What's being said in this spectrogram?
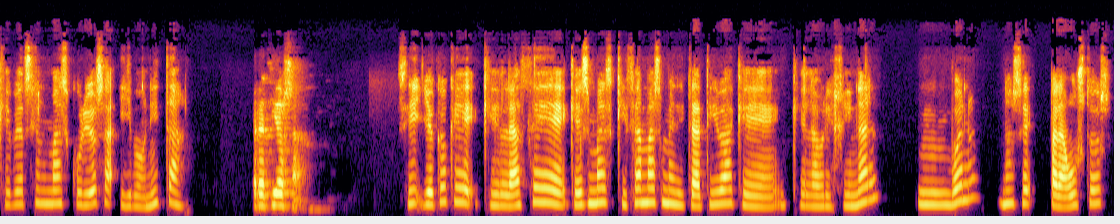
Qué, versión más curiosa y bonita. Preciosa. Sí, yo creo que, que la hace, que es más, quizá más meditativa que, que la original. Mm, Bueno, no sé, para gustos.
